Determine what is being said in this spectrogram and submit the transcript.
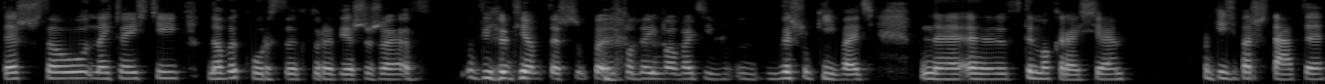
też są najczęściej nowe kursy, które wiesz, że uwielbiam też podejmować i wyszukiwać e, w tym okresie jakieś warsztaty,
